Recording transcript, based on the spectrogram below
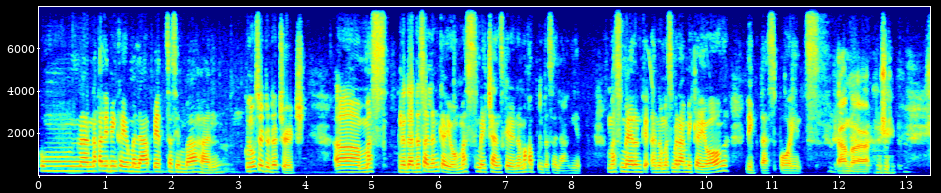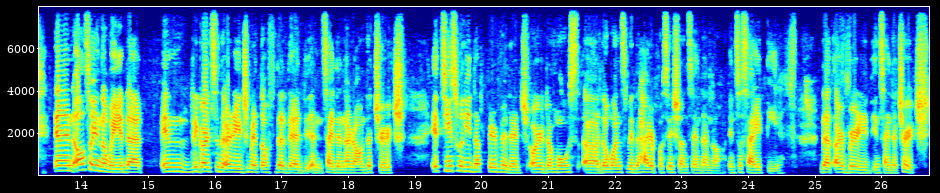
kung na, nakalibing kayo malapit sa simbahan, closer to the church, uh, mas nadadasalan kayo, mas may chance kayo na makapunta sa langit. Mas meron ka- ano, mas marami kayong ligtas points. Tama. And also in a way that in regards to the arrangement of the dead inside and around the church, it's usually the privileged or the most uh, the ones with the higher positions and ano in society that are buried inside the church.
